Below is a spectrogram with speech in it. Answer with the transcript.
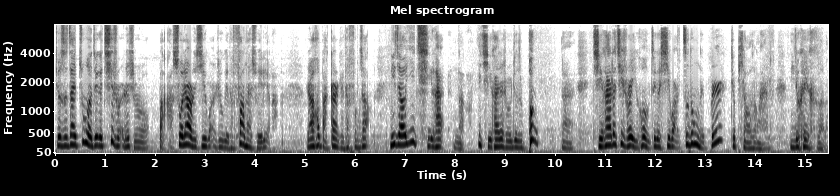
就是在做这个汽水的时候，把塑料的吸管就给它放在水里了，然后把盖给它封上。你只要一起开，那一起开的时候就是砰。哎，起开了汽水以后，这个吸管自动的嘣就飘上来了，你就可以喝了。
